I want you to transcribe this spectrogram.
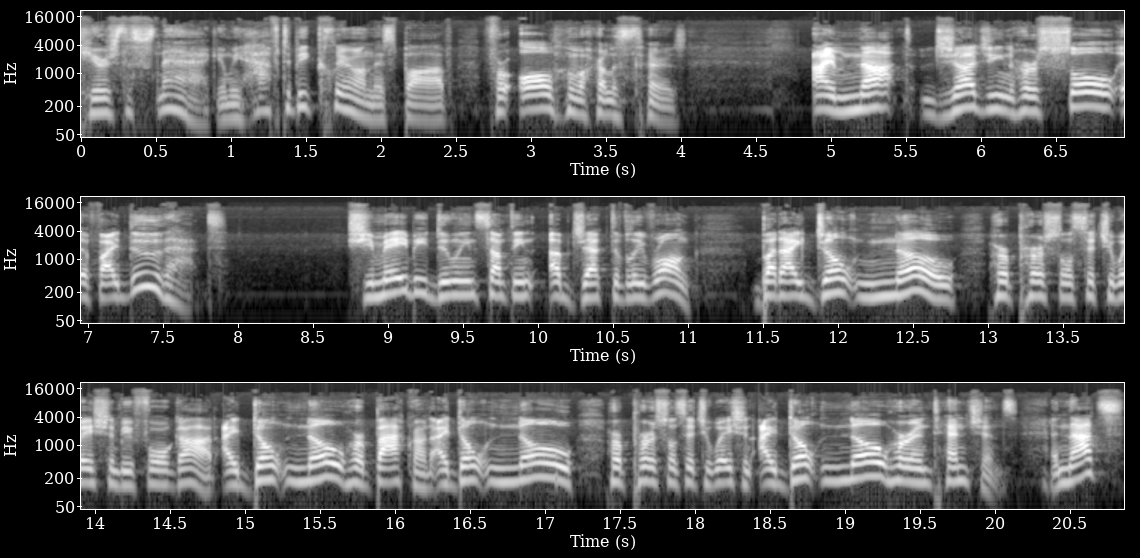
Here's the snag, and we have to be clear on this, Bob, for all of our listeners. I'm not judging her soul if I do that. She may be doing something objectively wrong, but I don't know her personal situation before God. I don't know her background. I don't know her personal situation. I don't know her intentions. And that's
